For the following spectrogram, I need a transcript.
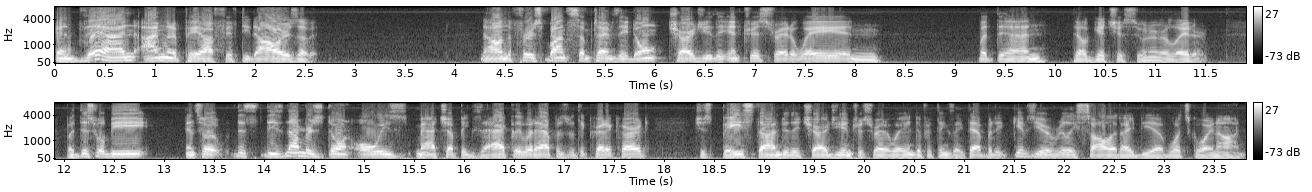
and then I'm going to pay off $50 of it. Now in the first month, sometimes they don't charge you the interest right away, and but then they'll get you sooner or later. But this will be, and so this these numbers don't always match up exactly what happens with the credit card, just based on do they charge you interest right away and different things like that. But it gives you a really solid idea of what's going on.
